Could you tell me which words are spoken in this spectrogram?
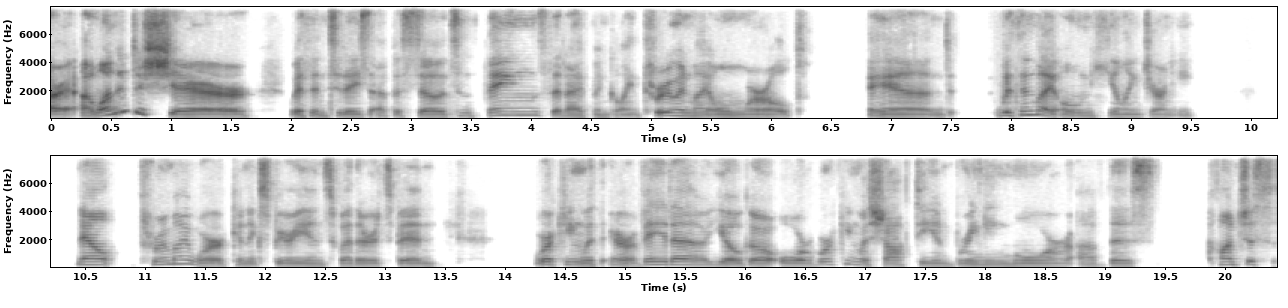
All right, I wanted to share within today's episode some things that I've been going through in my own world and within my own healing journey. Now, through my work and experience, whether it's been working with Ayurveda, yoga, or working with Shakti and bringing more of this conscious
